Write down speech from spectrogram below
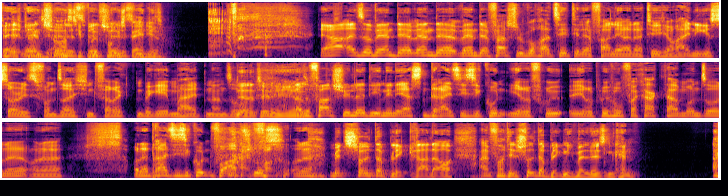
Wär- bitte steigen sie aus, die Prüfung ist beendet. Video. Ja, also während der, während der, während der Fahrschulwoche erzählt dir der Fahrlehrer natürlich auch einige Stories von solchen verrückten Begebenheiten und so. Ja, natürlich, ja. Also Fahrschüler, die in den ersten 30 Sekunden ihre, Früh, ihre Prüfung verkackt haben und so, ne? Oder, oder 30 Sekunden vor Abschluss, Einfach oder? Mit Schulterblick geradeaus. Einfach den Schulterblick nicht mehr lösen können.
